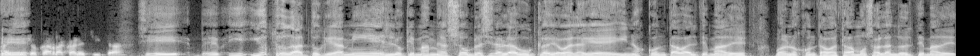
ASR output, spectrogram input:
Hay que eh, tocar la calecita. ¿eh? Sí, eh, y, otro dato que a mí es lo que más me asombra. Ayer hablaba con Claudia Balaguer y nos contaba el tema de. Bueno, nos contaba, estábamos hablando del tema de,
